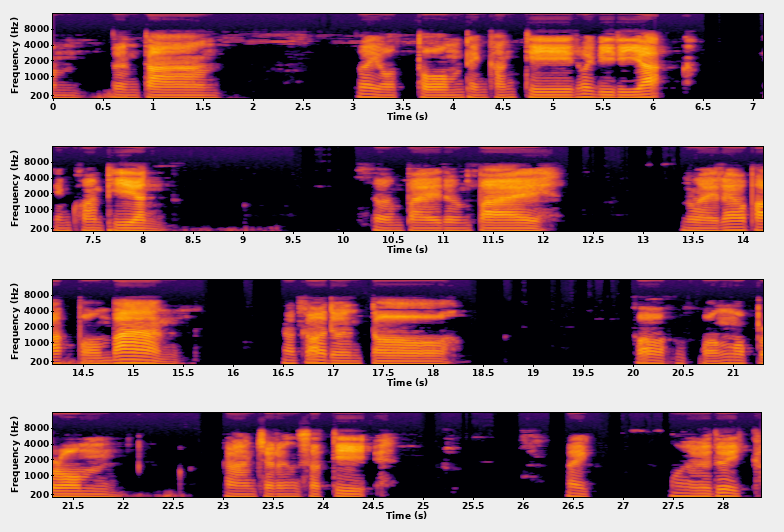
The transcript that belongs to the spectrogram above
มเดินตามด้วยอดทนแผ่งขันทีด้วยวิริยะแห่งความเพียร เดินไปเดินไป หน่วยแล้วพักปอมบ้าน แล้วก็เดินต่อ ก็ฝึกฝนอบรม การเจริญสติไปมือด้วยข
